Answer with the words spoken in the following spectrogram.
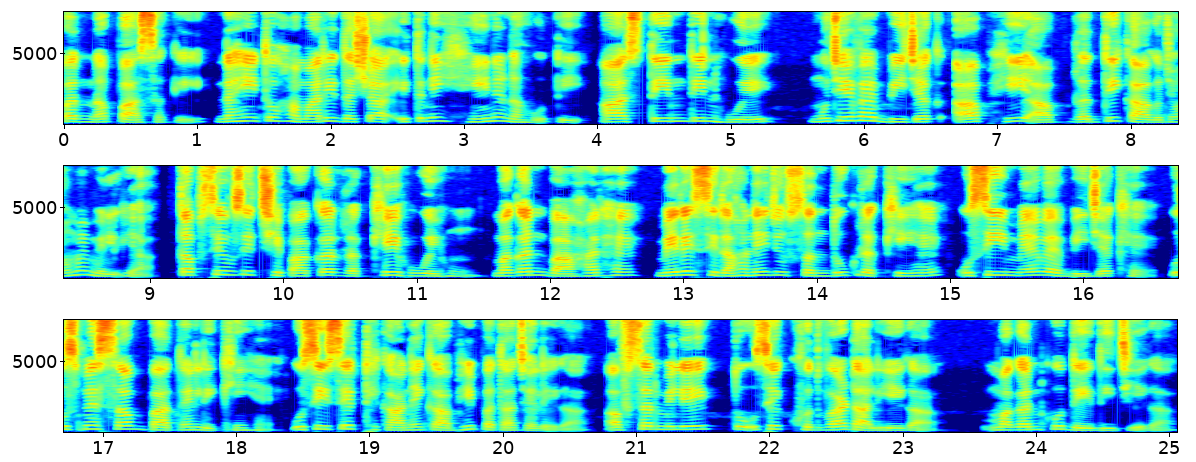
पर न पा सके। नहीं तो हमारी दशा इतनी हीन न होती। आज तीन दिन हुए, मुझे वह बीजक आप ही आप रद्दी कागजों में मिल गया। तब से उसे छिपाकर रखे हुए हूँ। मगन बाहर है। मेरे सिराहने जो संदूक रखी है, उसी में वह बीजक है। उसमें सब बातें लिखी हैं। उसी से ठिकाने का भी पता चलेगा। अवसर मिले तो उसे खुदवा डालिएगा। मगन को दे दीजिएगा।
